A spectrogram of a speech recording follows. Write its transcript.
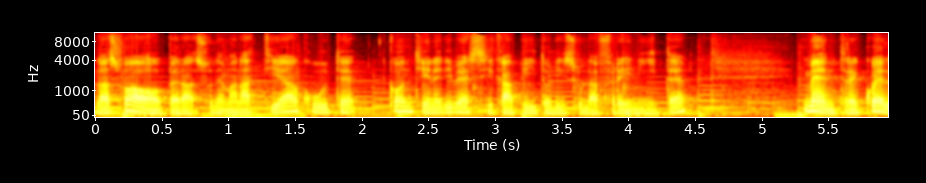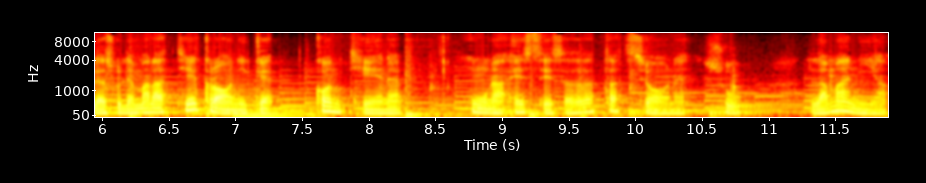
La sua opera sulle malattie acute contiene diversi capitoli sulla frenite, mentre quella sulle malattie croniche contiene una estesa trattazione sulla mania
